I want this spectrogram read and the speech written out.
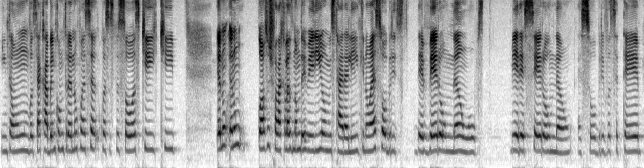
Então você acaba encontrando com, essa, com essas pessoas que, que eu não, eu não gosto de falar que elas não deveriam estar ali, que não é sobre dever ou não, ou merecer ou não. É sobre você ter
